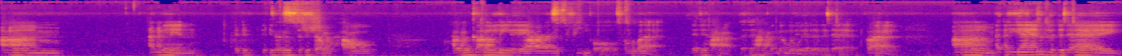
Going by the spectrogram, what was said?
Um, I mean, it, it goes to show how how gummy they are as people to let it, hap- it happen the way that it did. But um, at the end of the day,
